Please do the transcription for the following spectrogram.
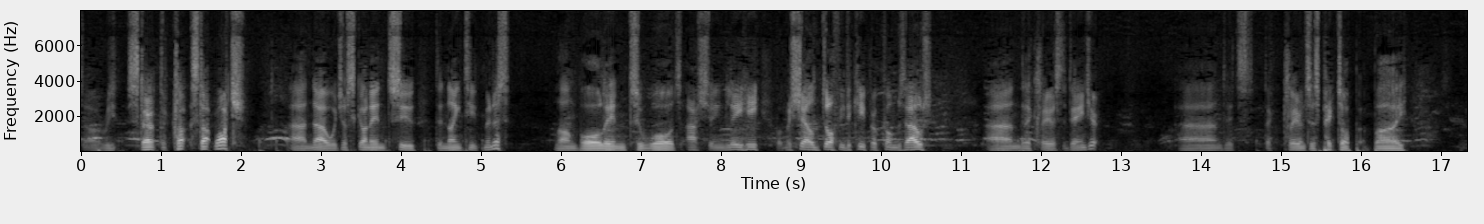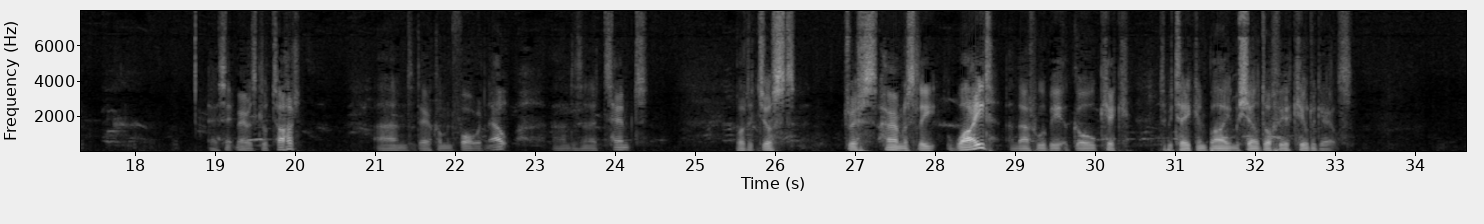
So I'll restart the stopwatch. And now we're just gone into the 19th minute. Long ball in towards Ashling Leahy, but Michelle Duffy, the keeper, comes out and uh, clears the danger. And it's the clearance is picked up by uh, St Mary's Kiltoghert and they're coming forward now. And there's an attempt, but it just drifts harmlessly wide, and that will be a goal kick to be taken by Michelle Duffy at Keeldra Gaels.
